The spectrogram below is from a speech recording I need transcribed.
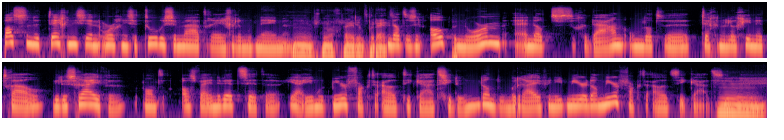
passende technische en organisatorische maatregelen moet nemen. Hmm, dat is nog redelijk breed. Dat is een open norm en dat is gedaan omdat we technologie neutraal willen schrijven. Want als wij in de wet zetten, ja, je moet meer factorauthenticatie doen, dan doen bedrijven niet meer dan meer factorauthenticatie. Hmm.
